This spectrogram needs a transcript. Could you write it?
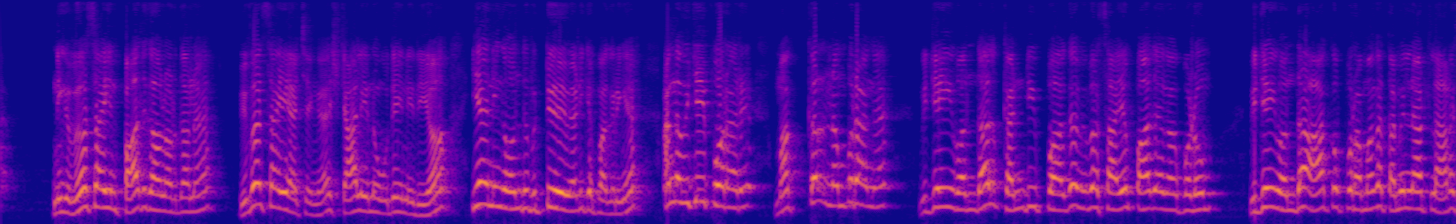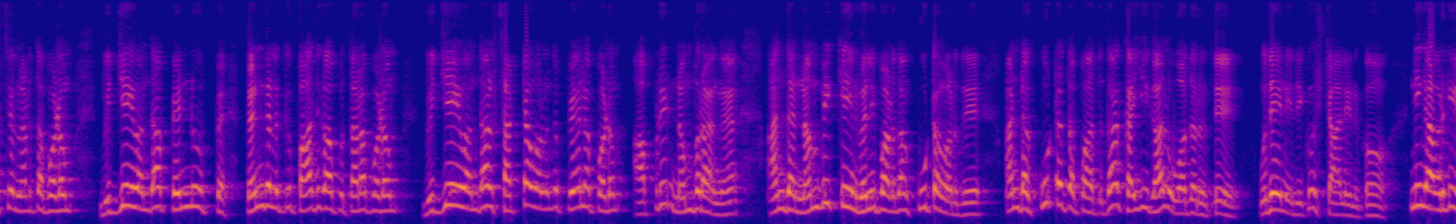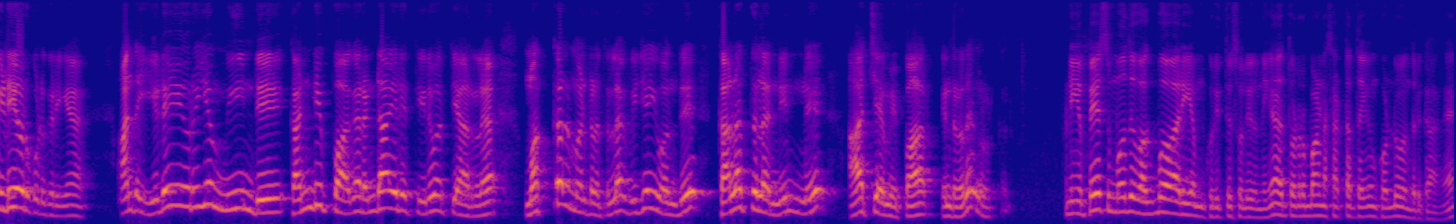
நீங்கள் விவசாயியின் பாதுகாவலர் தானே? விவசாயி ஆச்சுங்க ஸ்டாலினும் உதயநிதியும். ஏன் நீங்கள் வந்து விட்டு வேடிக்கை பார்க்குறீங்க? அங்கே விஜய் போகிறாரு மக்கள் நம்புகிறாங்க விஜய் வந்தால் கண்டிப்பாக விவசாயம் பாதுகாக்கப்படும். விஜய் வந்தால் ஆக்கப்பூர்வமாக தமிழ்நாட்டில் அரசியல் நடத்தப்படும். விஜய் வந்தால் பெண்ணு பெ- பெண்களுக்கு பாதுகாப்பு தரப்படும். விஜய் வந்தால் சட்ட ஒழுங்கு பேணப்படும் அப்படின்னு நம்புகிறாங்க அந்த நம்பிக்கையின் வெளிப்பாடு தான் கூட்டம் வருது. அந்த கூட்டத்தை பார்த்து தான் கை கால் உதறுது. உதயநிதிக்கும் ஸ்டாலினுக்கும். நீங்கள் அவருக்கு இடையூறு கொடுக்குறீங்க. அந்த இடையூறையும் மீண்டு கண்டிப்பாக ரெண்டாயிரத்தி இருபத்தி ஆறுல மக்கள் மன்றத்துல விஜய் வந்து களத்துல நின்று ஆட்சி அமைப்பார் என்றது எங்களோட கருத்து. இப்ப நீங்க பேசும்போது வக்பு வாரியம் குறித்து சொல்லியிருந்தீங்க. அது தொடர்பான சட்டத்தையும் கொண்டு வந்திருக்காங்க.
